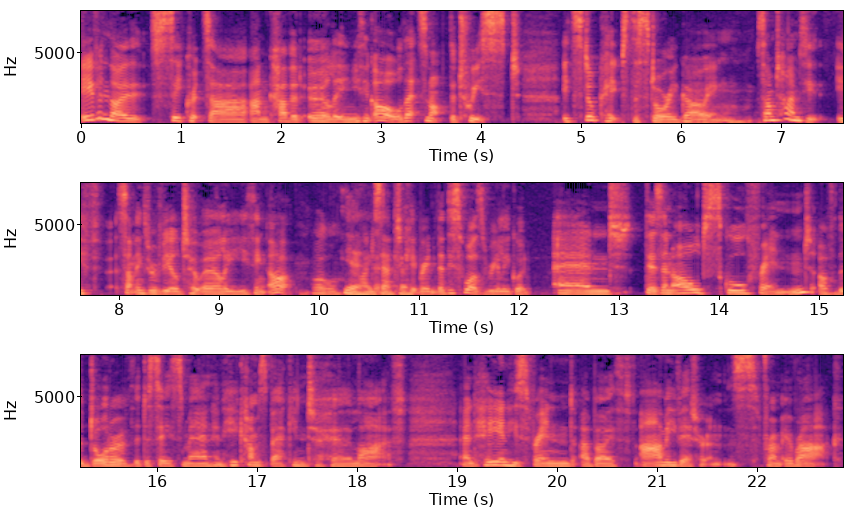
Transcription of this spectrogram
even though secrets are uncovered early, and you think, oh, well, that's not the twist, it still keeps the story mm. going. Sometimes, you, if something's revealed too early, you think, oh, well, Yeah, I don't exactly. need to keep reading. But this was really good. And there's an old school friend of the daughter of the deceased man, and he comes back into her life. And he and his friend are both army veterans from Iraq,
